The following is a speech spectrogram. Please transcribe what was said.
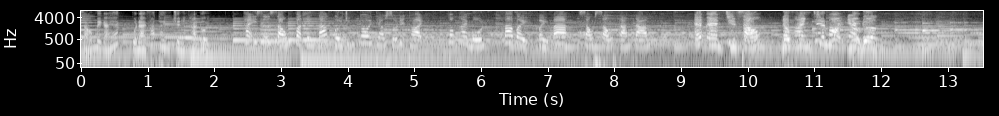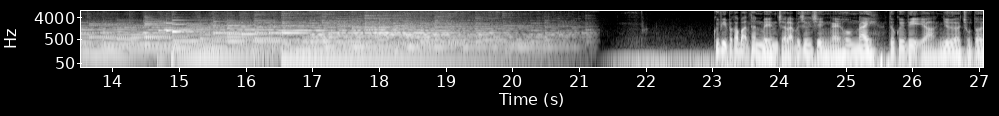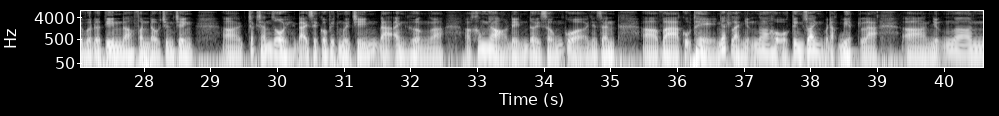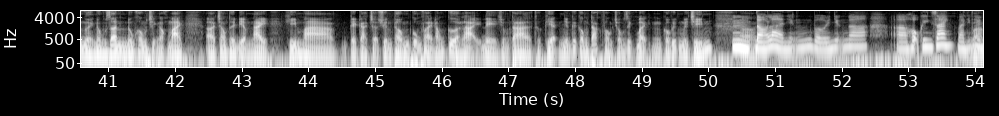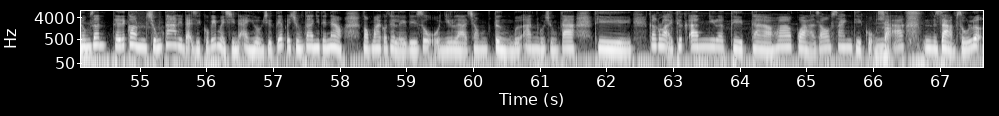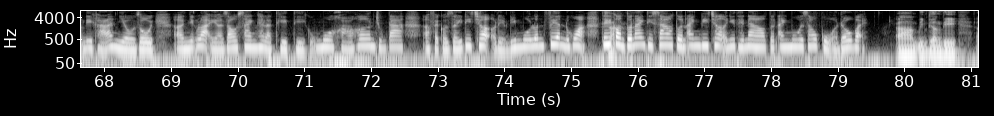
96 MHz của đài phát thanh truyền hình Hà Nội. Hãy giữ sóng và tương tác với chúng tôi theo số điện thoại 024 3773 6688. FM 96 đồng hành trên mọi nẻo đường. đường. Quý vị và các bạn thân mến, trở lại với chương trình ngày hôm nay. Thưa quý vị, à, như chúng tôi vừa đưa tin à, phần đầu chương trình, à, chắc chắn rồi, đại dịch Covid-19 đã ảnh hưởng ờ, ờ, không nhỏ đến đời sống của nhân dân và cụ thể nhất là những hộ kinh doanh và đặc biệt là những người nông dân đúng không chị Ngọc Mai? À, trong thời điểm này khi mà kể cả chợ truyền thống cũng phải đóng cửa lại để chúng ta thực hiện những cái công tác phòng chống dịch bệnh Covid-19. Ừ, à, đó là những với những uh, uh, hộ kinh doanh và những vâng. người nông dân. Thế thì còn chúng ta thì đại dịch Covid-19 đã ảnh hưởng trực tiếp đến chúng ta như thế nào? Ngọc Mai có thể lấy ví dụ như là trong từng bữa ăn của chúng ta thì các loại thức ăn như là thịt thà, hoa quả, rau xanh thì cũng dạ. đã giảm số lượng đi khá là nhiều rồi. À, những loại rau xanh hay là thịt thì cũng mua khó hơn. Chúng ta à, phải có giấy đi chợ để đi mua luân phiên đúng không ạ? Thế dạ. còn Tuấn Anh thì sao? Tuấn Anh đi chợ như thế nào? Tuấn Anh mua rau củ ở đâu vậy? À, bình thường thì uh,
